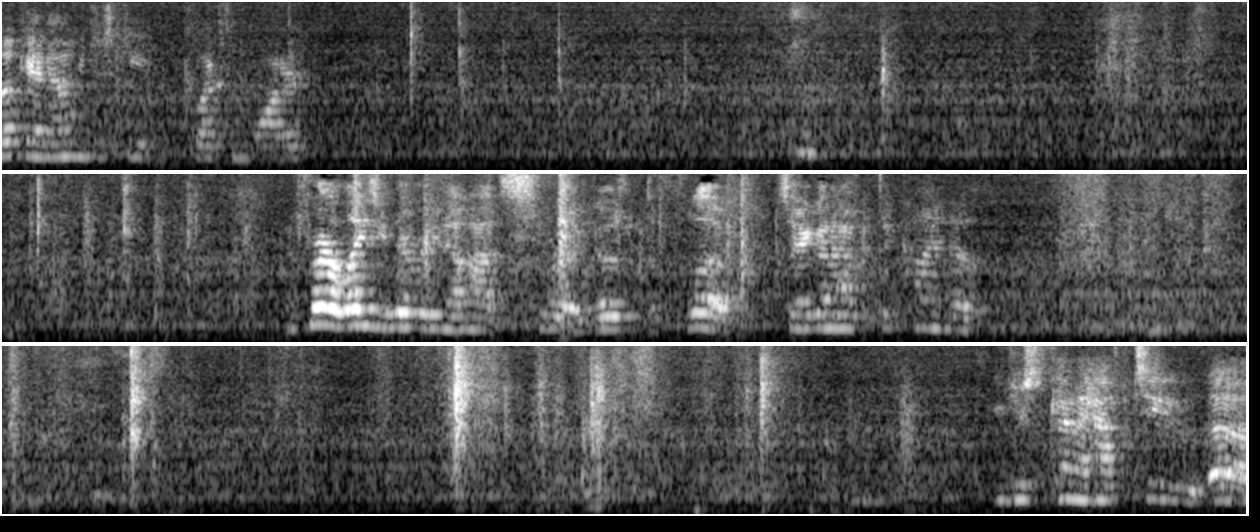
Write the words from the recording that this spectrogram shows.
Okay, now we just keep collecting water. And for a lazy river, you know how it sort of goes with the flow. So you're gonna have to kind of. You just kind of have to uh,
